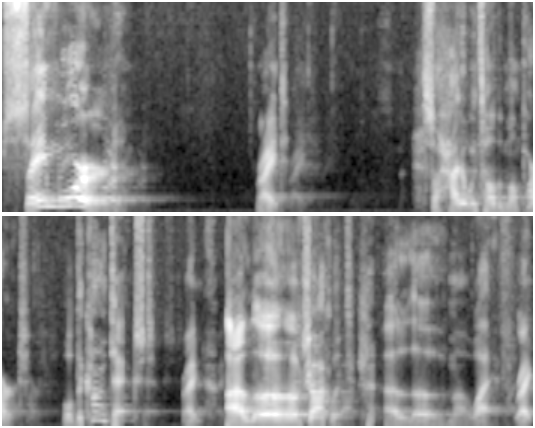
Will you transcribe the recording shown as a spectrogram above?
Same word. Right? So, how do we tell them apart? Well, the context, right? I love chocolate. I love my wife, right?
